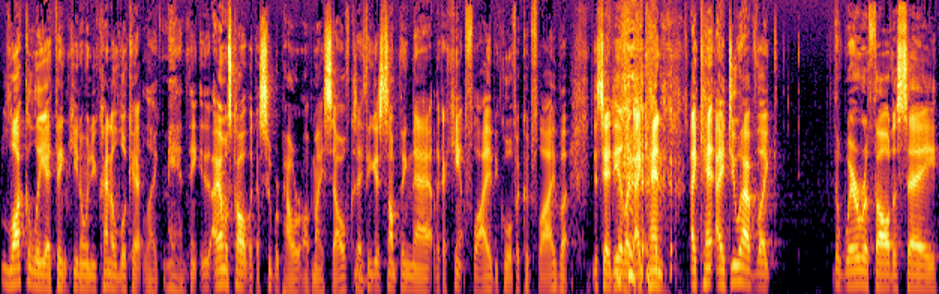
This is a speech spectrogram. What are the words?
luckily i think you know when you kind of look at like man think, i almost call it like a superpower of myself because i think it's something that like i can't fly it'd be cool if i could fly but it's the idea like i can i can't i do have like the wherewithal to say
